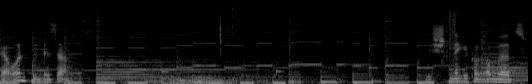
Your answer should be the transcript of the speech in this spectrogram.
Da unten ist er. Die Schnecke kommt auch mal dazu.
